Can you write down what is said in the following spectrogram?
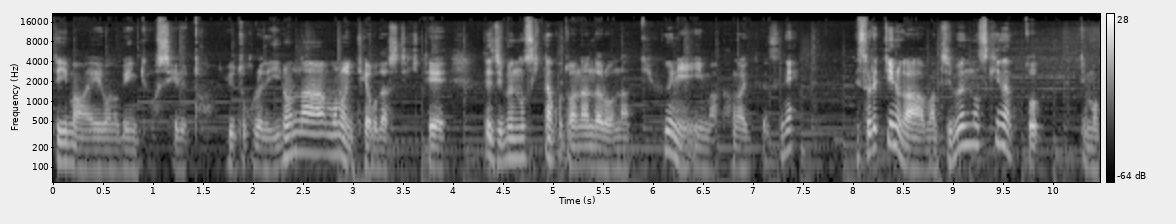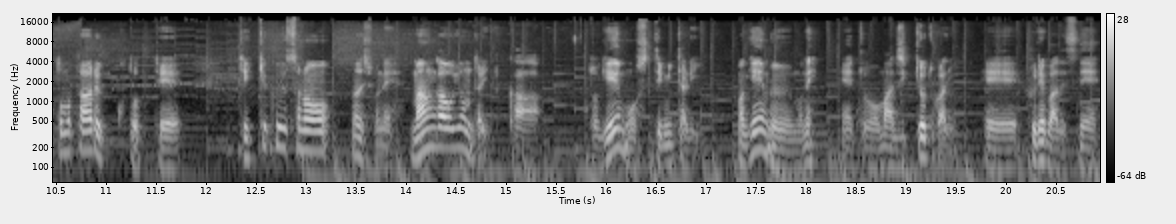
で、今は英語の勉強をしているというところで、いろんなものに手を出してきて、で、自分の好きなことは何だろうなっていうふうに今考えてるんですね。でそれっていうのが、まあ自分の好きなことってもともとあることって、結局その、なんでしょうね、漫画を読んだりとか、あとゲームをしてみたり、まあゲームもね、えっ、と、まあ実況とかに、えー振ればですね、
